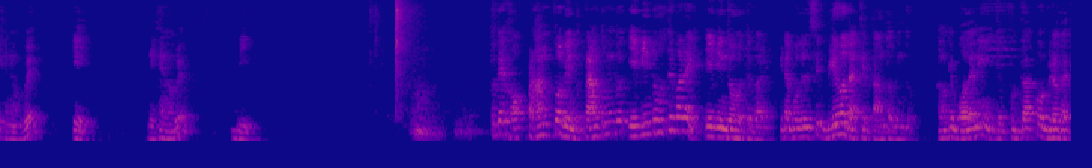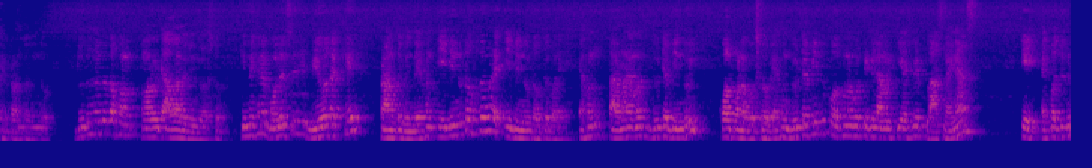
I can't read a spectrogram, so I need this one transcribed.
এখানে হবে এ এখানে হবে বি তো দেখো প্রান্ত বিন্দু প্রান্ত বিন্দু এ বিন্দু হতে পারে এ বিন্দু হতে পারে। এটা বলে দিচ্ছি বৃহদাক্ষের প্রান্ত বিন্দু আমাকে বলেনি যে ক্ষুদ্রাক্ষ বৃহদাক্ষের প্রান্ত বিন্দু যদি হয়তো তখন আমার ওইটা আলাদা বিন্দু আসতো। কিন্তু এখানে বলেছে যে বৃহদাক্ষের প্রান্ত বিন্দু। এখন এই বিন্দুটা হতে পারে, এই বিন্দুটা হতে পারে। এখন তার মানে আমাদের দুইটা বিন্দুই কল্পনা করতে হবে। এখন দুইটা বিন্দু কল্পনা করতে গেলে আমার কি আসবে? প্লাস মাইনাস এ একবার যদি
